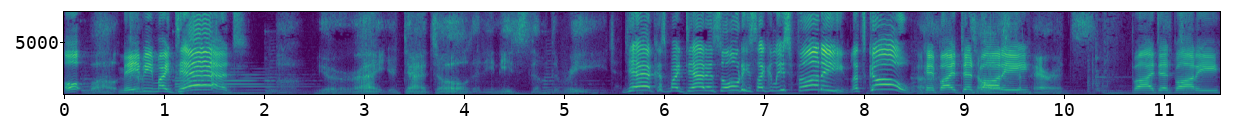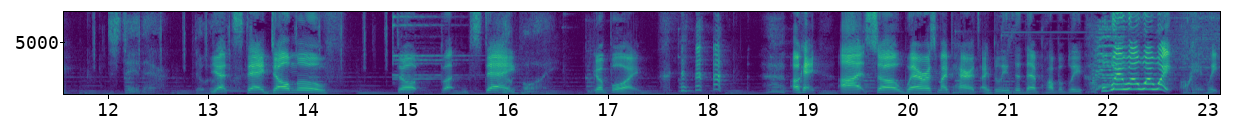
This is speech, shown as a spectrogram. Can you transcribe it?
Oh, Well, maybe they're- my dad. You're right, your dad's old and he needs them to read. Yeah, because my dad is old. He's like at least 30. Let's go. Okay, bye, dead It's always the body. parents. Bye, dead body. Stay there. Don't. Yeah, stay. Don't move. Don't, but stay. Good boy. Good boy. okay, uh, so where is my parents? I believe that they're probably. Oh wait, wait, wait, wait. Okay, wait.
